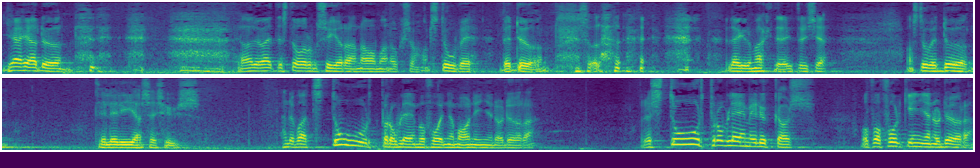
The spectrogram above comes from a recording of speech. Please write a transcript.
Jeg er døren. Ja, du veit det står om syreren Aman også. Han sto ved, ved døren. Så Legger du merke til det? Ikke? Han sto ved døren til Elias' hus. Men det var et stort problem å få en mannen inn gjennom døra. Det er et stort problem i Lukas å få folk inn gjennom døra.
